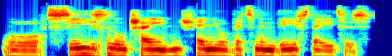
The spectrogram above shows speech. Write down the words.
or seasonal change in your vitamin D status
